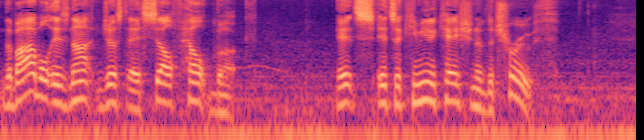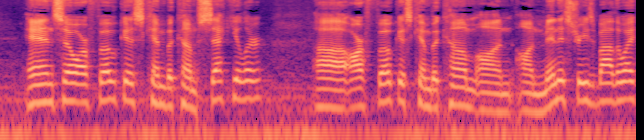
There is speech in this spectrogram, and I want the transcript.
The Bible is not just a self help book, it's, it's a communication of the truth. And so our focus can become secular. Uh, our focus can become on, on ministries, by the way.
